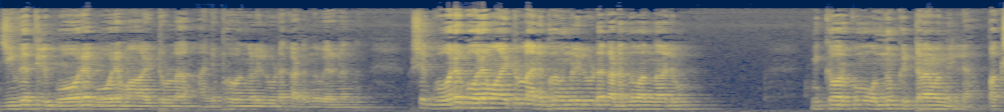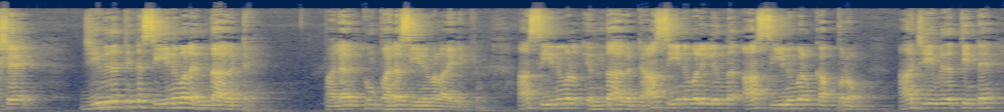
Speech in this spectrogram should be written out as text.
ജീവിതത്തിൽ ഘോരഘോരമായിട്ടുള്ള അനുഭവങ്ങളിലൂടെ കടന്നു വരണമെന്ന്. പക്ഷെ ഘോരഘോരമായിട്ടുള്ള അനുഭവങ്ങളിലൂടെ കടന്നു വന്നാലും മിക്കവർക്കും ഒന്നും കിട്ടണമെന്നില്ല. പക്ഷേ ജീവിതത്തിന്റെ സീനുകൾ എന്താകട്ടെ? പലർക്കും പല സീനുകളായിരിക്കും. ആ സീനുകൾ എന്താകട്ടെ? ആ സീനുകളിൽ നിന്ന് ആ സീനുകൾക്കപ്പുറം ആ ജീവിതത്തിന്റെ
